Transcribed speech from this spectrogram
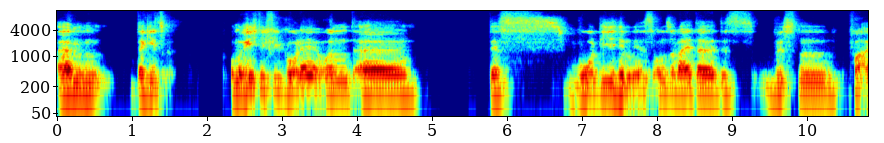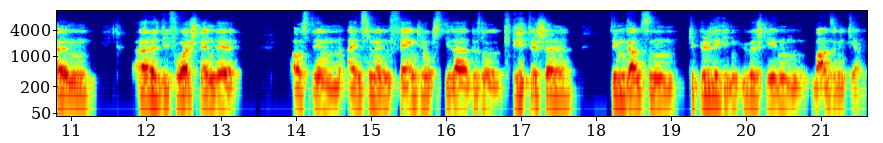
Ähm, da geht es um richtig viel Kohle und äh, das, wo die hin ist und so weiter, das wüssten vor allem äh, die Vorstände aus den einzelnen Fanclubs, die da ein bisschen kritischer dem ganzen Gebilde gegenüberstehen, wahnsinnig gern.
